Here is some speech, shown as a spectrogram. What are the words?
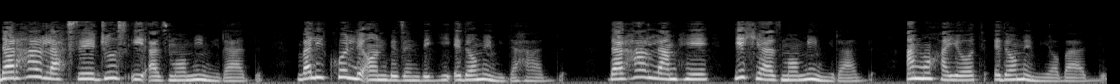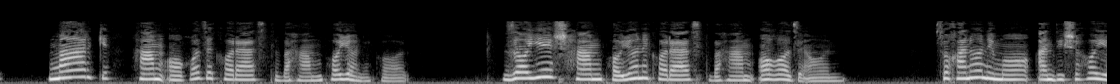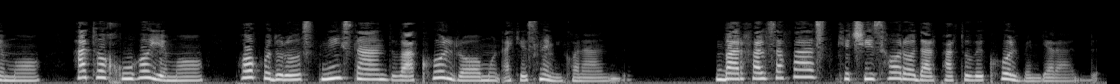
در هر لحظه جزئی از ما می میرد ولی کل آن به زندگی ادامه می دهد. در هر لمحه یکی از ما می میرد اما حیات ادامه می یابد. مرگ هم آغاز کار است و هم پایان کار. زایش هم پایان کار است و هم آغاز آن. سخنان ما اندیشه های ما حتی خوهای ما پاک و درست نیستند و کل را منعکس نمی کنند. بر فلسفه است که چیزها را در پرتو کل بنگرد.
